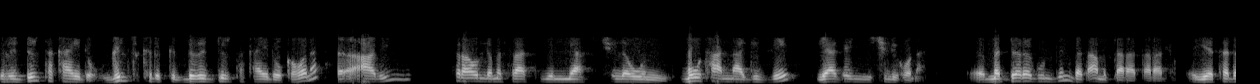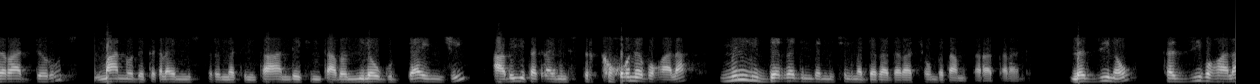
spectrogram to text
ድርድር ተካሂዶ ግልጽ ክርክር ድርድር ተካሂዶ ከሆነ አብይ ስራውን ለመስራት የሚያስችለውን ቦታና ጊዜ ሊያገኝ ይችል ይሆናል። መደረጉን ግን በጣም እጠራጠራለሁ። የተደራደሩት ማን ወደ ጠቅላይ ሚኒስትርነት ይምጣ፣ እንዴት ይምጣ በሚለው ጉዳይ እንጂ አብይ ጠቅላይ ሚኒስትር ከሆነ በኋላ ምን ሊደረግ እንደሚችል መደራደራቸውን በጣም እጠራጠራለሁ። ለዚህ ነው ከዚህ በኋላ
